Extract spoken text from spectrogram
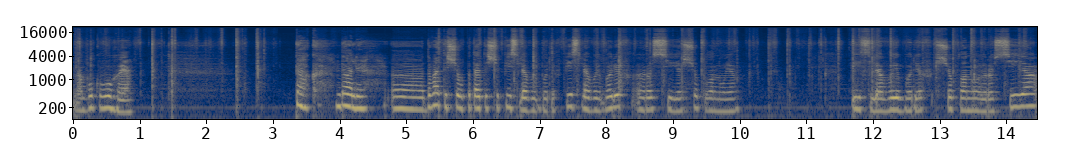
на букву Г. Так, далі. Е, Давайте що ви питаєте ще після виборів. Після виборів Росія що планує? Після виборів, що планує Росія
